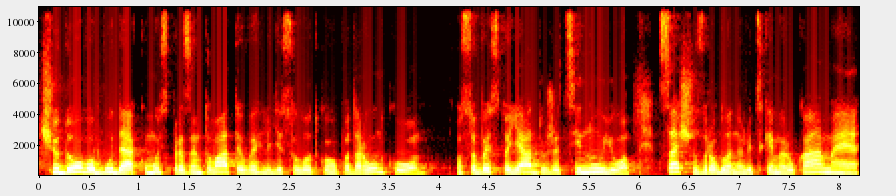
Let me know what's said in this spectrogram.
чудово буде комусь презентувати у вигляді солодкого подарунку. Особисто я дуже ціную все, що зроблено людськими руками,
